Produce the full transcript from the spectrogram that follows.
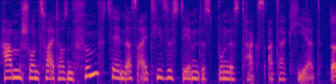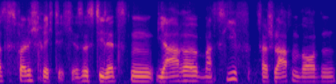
haben schon 2015 das IT-System des Bundestags attackiert. Das ist völlig richtig. Es ist die letzten Jahre massiv verschlafen worden,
